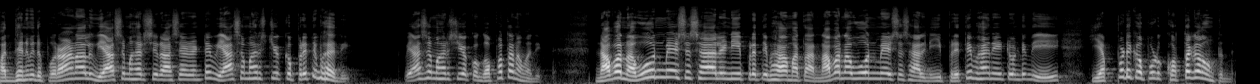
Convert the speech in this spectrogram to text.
పద్దెనిమిది పురాణాలు వ్యాసమహర్షి రాశాడంటే వ్యాసమహర్షి యొక్క ప్రతిభ అది. వ్యాసమహర్షి యొక్క గొప్పతనం అది. నవ నవోన్మేషశాలిని ప్రతిభామత నవ నవోన్మేషశాలిని ఈ ప్రతిభ అనేటువంటిది ఎప్పటికప్పుడు కొత్తగా ఉంటుంది.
